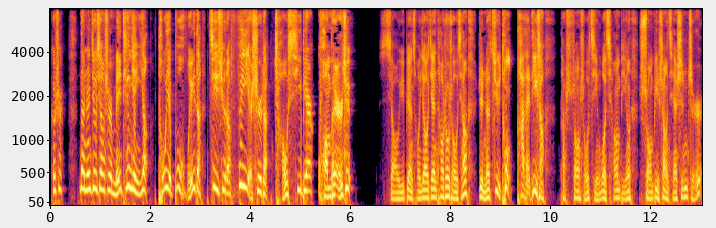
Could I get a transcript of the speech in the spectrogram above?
可是那人就像是没听见一样，头也不回的继续的飞也似的朝西边狂奔而去。小鱼便从腰间掏出手枪，忍着剧痛趴在地上，他双手紧握枪柄，双臂上前伸直，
